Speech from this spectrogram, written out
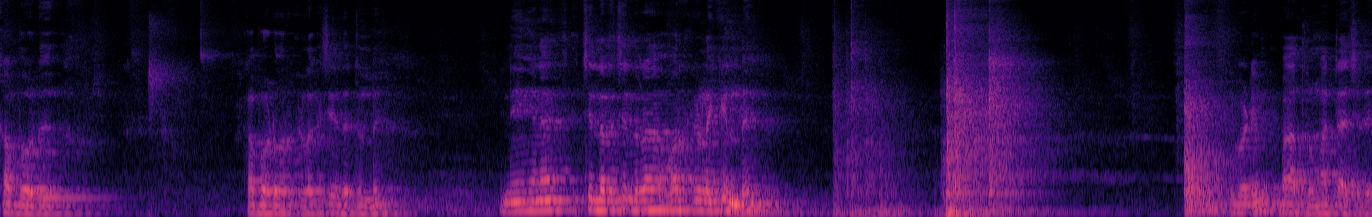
കബോർഡ് കബോർഡ് വർക്കുകളൊക്കെ ചെയ്തിട്ടുണ്ട്. ഇനി ഇങ്ങനെ ചില്ലറ ചില്ലറ വർക്കുകളൊക്കെ ഉണ്ട്. ഇവിടെയും ബാത്റൂം അറ്റാച്ച്ഡ്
